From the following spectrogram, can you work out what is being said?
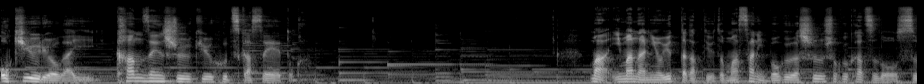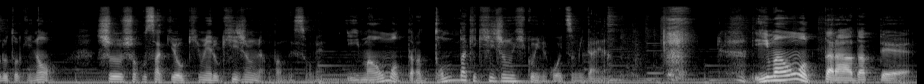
お給料がいい、完全週休2日制とか。まあ今何を言ったかっていうとまさに僕が就職活動をする時の就職先を決める基準やったんですよね。今思ったらどんだけ基準低いねこいつみたいな。今思ったら、だって、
